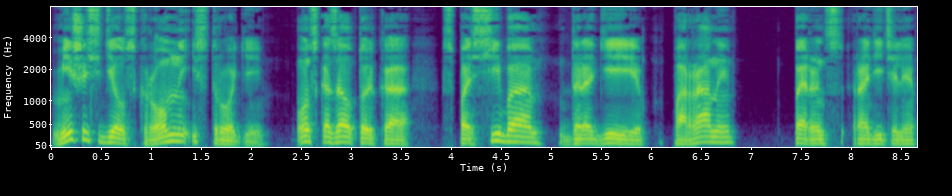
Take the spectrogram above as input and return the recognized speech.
Миша сидел скромный и строгий. Он сказал только «спасибо, дорогие параны, parents, родители»,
